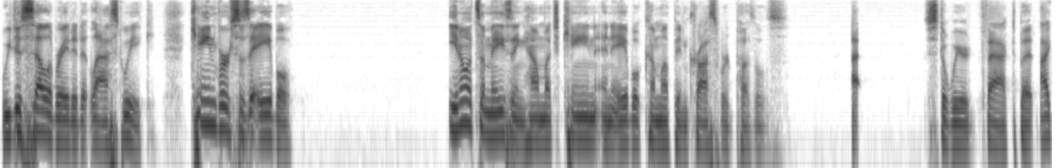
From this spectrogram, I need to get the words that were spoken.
We just celebrated it last week. Cain versus Abel. You know, it's amazing how much Cain and Abel come up in crossword puzzles. I, just a weird fact, but I,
